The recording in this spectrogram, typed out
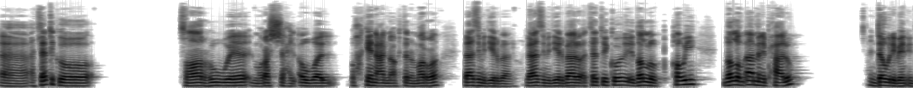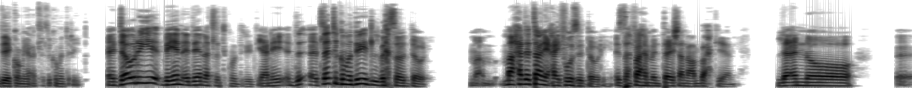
آه، أتلتيكو صار هو المرشح الأول وحكينا عنه أكثر من مرة لازم يدير باله لازم يدير باله. أتلتيكو يضله قوي يضله مآمن بحاله. الدوري بين إيديكم يا أتلتيكو مدريد. الدوري بين إيدين أتلتيكو مدريد. يعني أتلتيكو مدريد اللي بيخسر الدوري. ما حدا تاني حيفوز الدوري إذا فاهم أنت إيش أنا عم بحكي يعني. لأنه آه،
